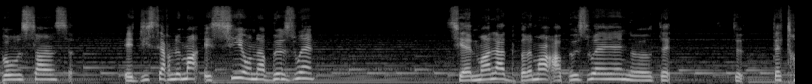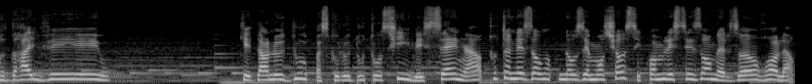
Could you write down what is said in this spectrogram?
bon sens et discernement. Et si on a besoin, si un malade vraiment a besoin euh, d'être drivé ou qui est dans le doute, parce que le doute aussi, il est sain. Hein. Toutes nos émotions, c'est comme les saisons, elles ont un rôle. Hein.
